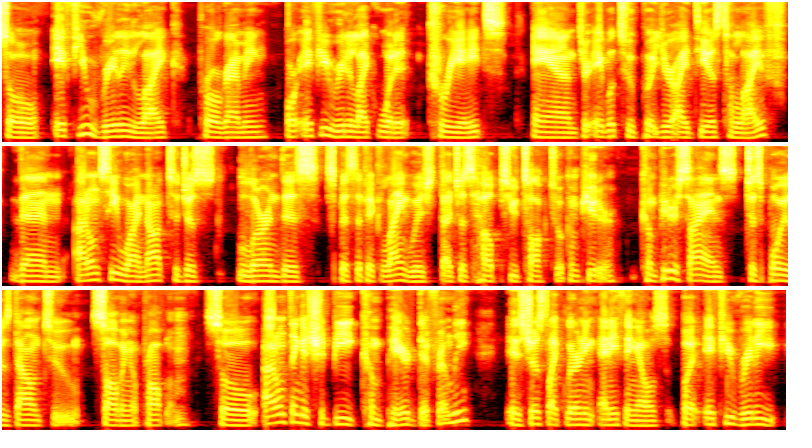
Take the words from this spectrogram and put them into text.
So if you really like programming or if you really like what it creates, and you're able to put your ideas to life, then I don't see why not to just learn this specific language that just helps you talk to a computer. Computer science just boils down to solving a problem. So I don't think it should be compared differently. It's just like learning anything else. But if you really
